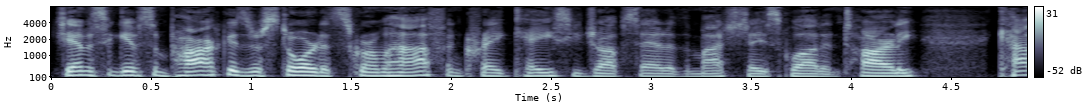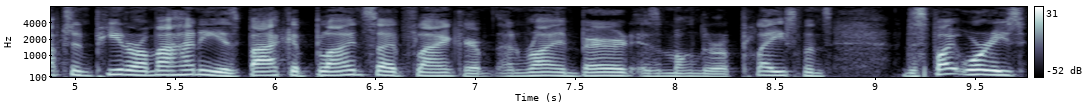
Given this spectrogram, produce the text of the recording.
Jamison Gibson Park is restored at scrum half, and Craig Casey drops out of the matchday squad entirely. Captain Peter O'Mahony is back at blindside flanker, and Ryan Baird is among the replacements. Despite worries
